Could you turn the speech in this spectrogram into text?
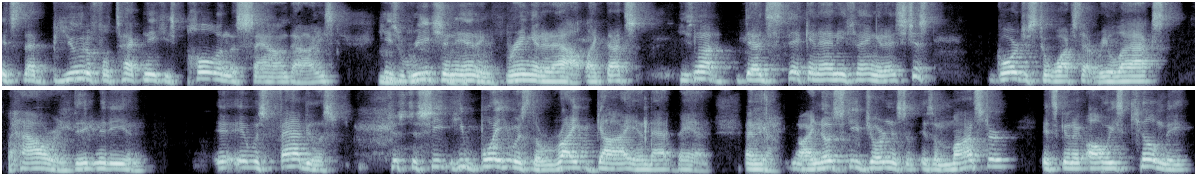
it's that beautiful technique. He's pulling the sound out. He's he's mm-hmm. reaching in and bringing it out. Like that's he's not dead sticking anything, and it's just gorgeous to watch that relaxed power and dignity. And it, it was fabulous just to see he boy he was the right guy in that band. And you know, i know steve jordan is a, is a monster. It's going to always kill me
